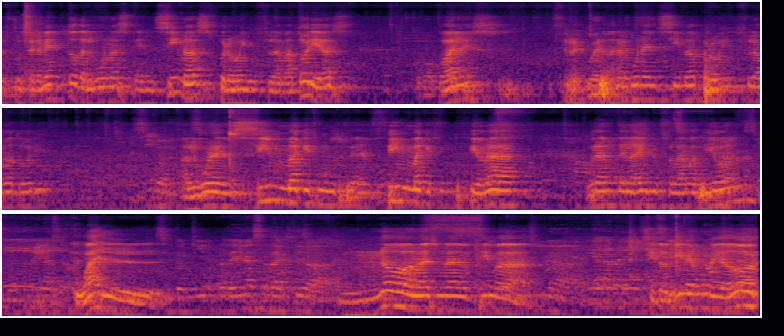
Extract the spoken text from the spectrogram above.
el funcionamiento de algunas enzimas proinflamatorias, como cuáles. ¿Recuerdan alguna enzima proinflamatoria? ¿Alguna enzima que, funcionara durante la inflamación? ¿Cuál? No, no es una enzima. Citoquina. Es un mediador.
